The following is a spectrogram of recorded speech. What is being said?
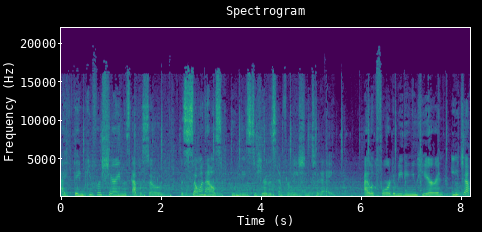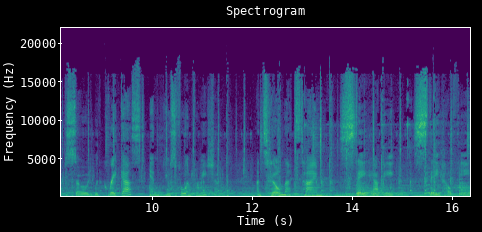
I thank you for sharing this episode with someone else who needs to hear this information today. I look forward to meeting you here in each episode with great guests and useful information. Until next time, stay happy, stay healthy.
